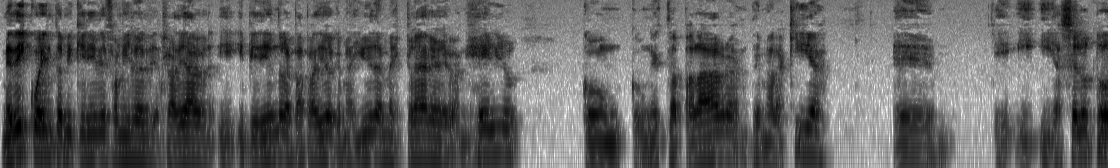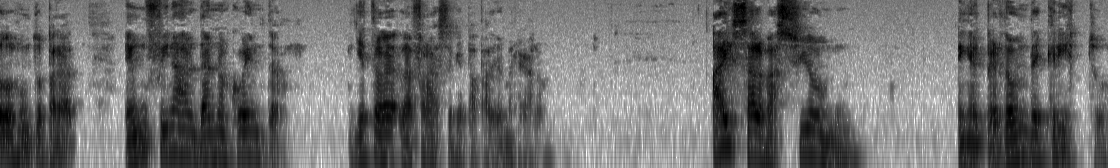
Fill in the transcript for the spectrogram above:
me di cuenta, mi querida familia radial, y, pidiéndole a Papá Dios que me ayude a mezclar el Evangelio con, esta palabra de Malaquía eh, y, hacerlo todo junto para en un final darnos cuenta. Y esta es la frase que Papá Dios me regaló. Hay salvación en el perdón de Cristo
